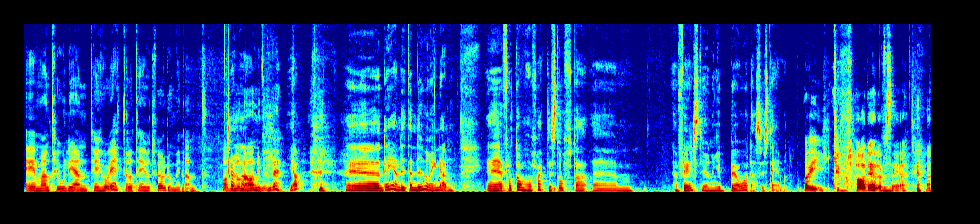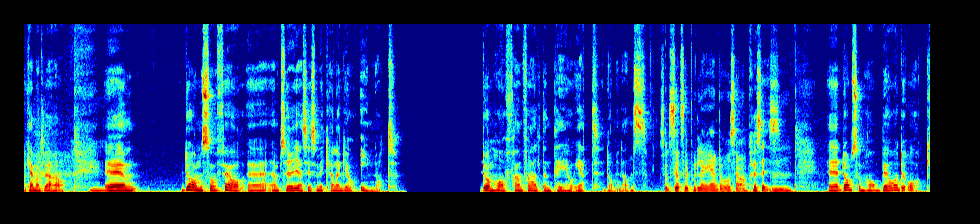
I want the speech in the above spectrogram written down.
är man troligen TH1 eller TH2-dominant? Har du någon aning om det? Ja, eh, det är en liten luring den. Eh, för att de har faktiskt ofta ehm, en felstyrning i båda systemen. Oj, kan man ha det då säga? Det kan man tyvärr ha. Mm. Ehm, de som får eh, en psoriasis som vi kallar går inåt. De har framförallt en TH1-dominans. Så det sätter sig på leder och så? Precis. Mm. Eh, De som har både och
